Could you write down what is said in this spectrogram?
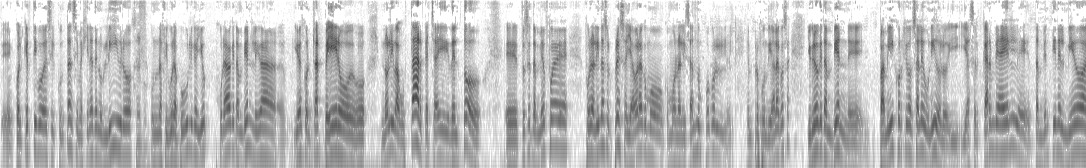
En cualquier tipo de circunstancia. Imagínate en un libro, Sí, una figura pública. Yo juraba que también le iba, iba a encontrar pero o no le iba a gustar, ¿cachai? Del todo. Eh, entonces también fue fue una linda sorpresa y ahora como, como analizando un poco el- el- en profundidad la cosa, yo creo que también, para mí Jorge González es un ídolo y, y acercarme a él eh, también tiene el miedo a,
